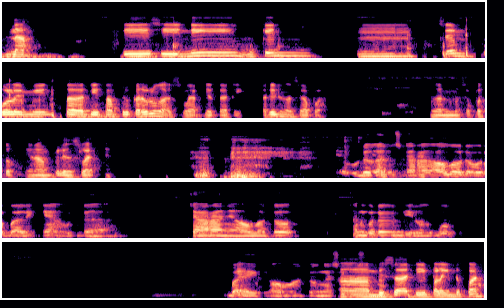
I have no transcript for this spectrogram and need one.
nah di sini mungkin hmm, saya boleh minta ditampilkan dulu nggak slide-nya tadi? Tadi dengan siapa? Dengan siapa tuh yang nampilin slide-nya? Ya udah kan sekarang Allah udah berbaliknya, udah caranya Allah tuh kan gue udah bilang bu baik Allah tuh ngasih kesembuhan. bisa di paling depan,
